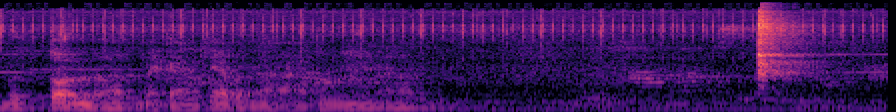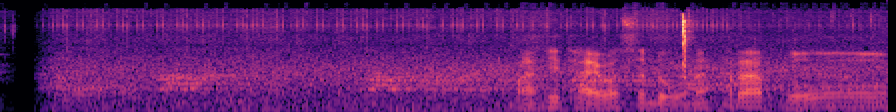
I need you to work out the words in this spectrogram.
เบื้องต้นนะครับ ในการแก้ปัญหาตรงนี้นะครับ มาที่ไทยวัสดุนะครับผม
